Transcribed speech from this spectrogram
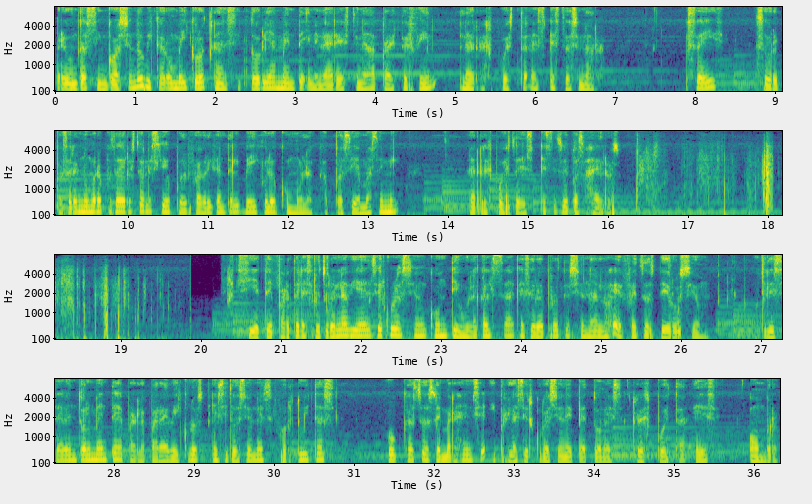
Pregunta 5. Haciendo ubicar un vehículo transitoriamente en el área destinada para este fin, la respuesta es estacionar. 6 sobrepasar el número de pasajeros establecido por el fabricante del vehículo como la capacidad máxima? La respuesta es exceso de pasajeros. 7. Parte de la estructura de la vía de circulación contigua a la calzada que sirve de protección a los efectos de erosión. Utiliza eventualmente para la parada de vehículos en situaciones fortuitas o casos de emergencia y para la circulación de peatones. Respuesta es hombro.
